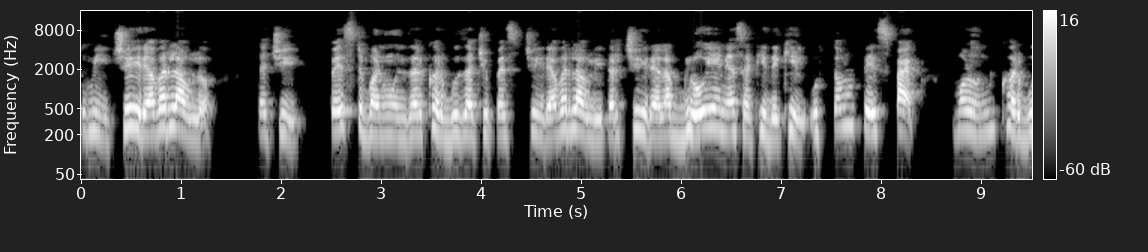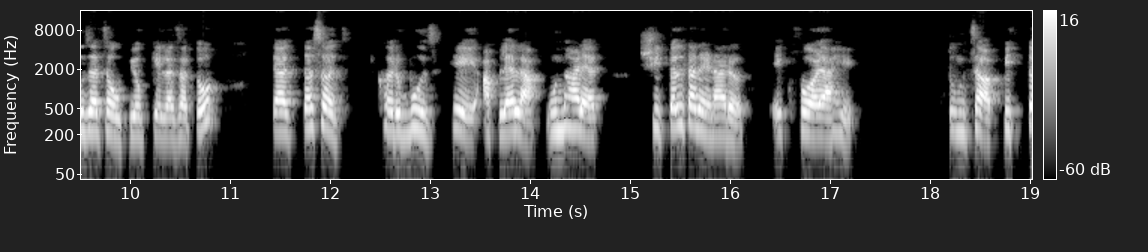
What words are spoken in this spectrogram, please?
तुम्ही चेहऱ्यावर लावलं त्याची पेस्ट बनवून जर खरबुजाची पेस्ट चेहऱ्यावर लावली तर चेहऱ्याला ग्लो येण्यासाठी देखील उत्तम फेस पॅक म्हणून खरबुजाचा उपयोग केला जातो. त्या तसंच खरबूज हे आपल्याला उन्हाळ्यात शीतलता देणारं एक फळ आहे. तुमचा पित्त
